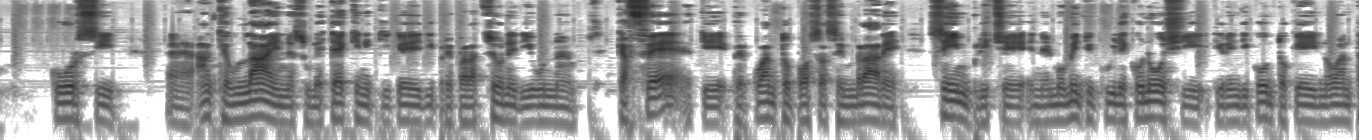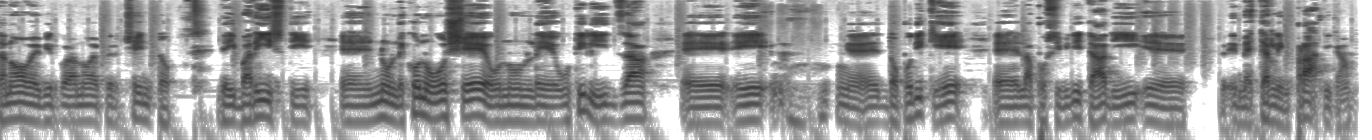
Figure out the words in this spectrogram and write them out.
corsi eh, anche online sulle tecniche di preparazione di un caffè che per quanto possa sembrare semplice nel momento in cui le conosci ti rendi conto che il 99,9% dei baristi eh, non le conosce o non le utilizza eh, e eh, dopodiché eh, la possibilità di eh, metterle in pratica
